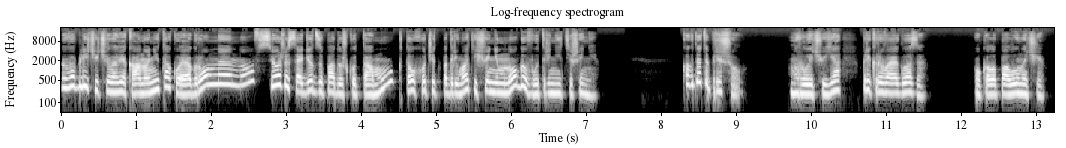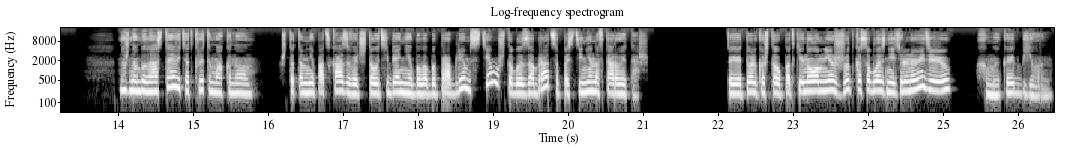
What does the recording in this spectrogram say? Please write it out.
В обличии человека оно не такое огромное, но все же сойдет за подушку тому, кто хочет подремать еще немного в утренней тишине. «Когда ты пришел?» — мурлычу я, прикрывая глаза. «Около полуночи». «Нужно было оставить открытым окно. Что-то мне подсказывает, что у тебя не было бы проблем с тем, чтобы забраться по стене на второй этаж». «Ты только что подкинула мне жутко соблазнительную идею», хмыкает Бьорн.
